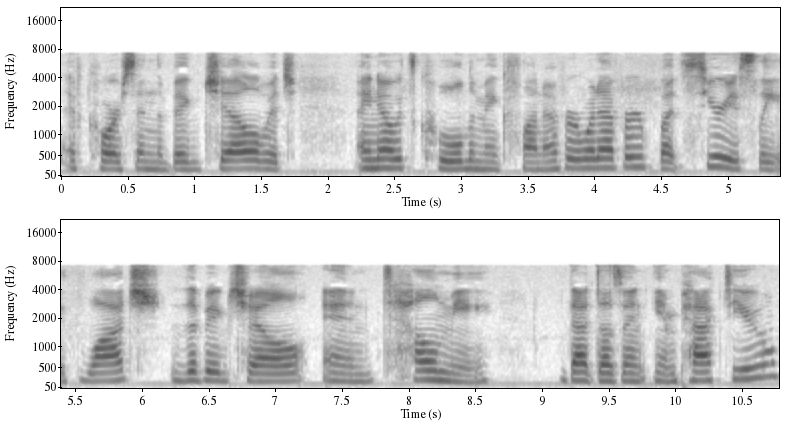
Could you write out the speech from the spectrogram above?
of course, in The Big Chill, which I know it's cool to make fun of or whatever, but seriously, watch The Big Chill and tell me that doesn't impact you.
